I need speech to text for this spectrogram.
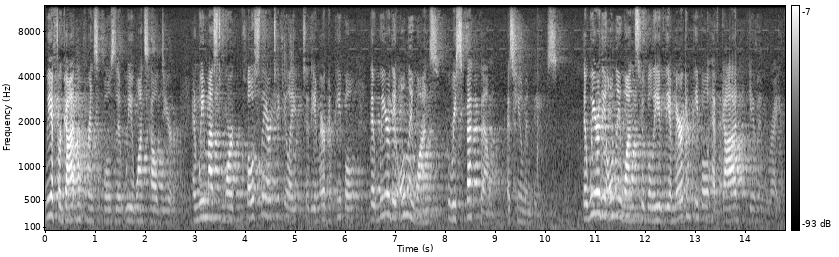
We have forgotten principles that we once held dear, and we must more closely articulate to the American people that we are the only ones who respect them as human beings. That we are the only ones who believe the American people have God given rights.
